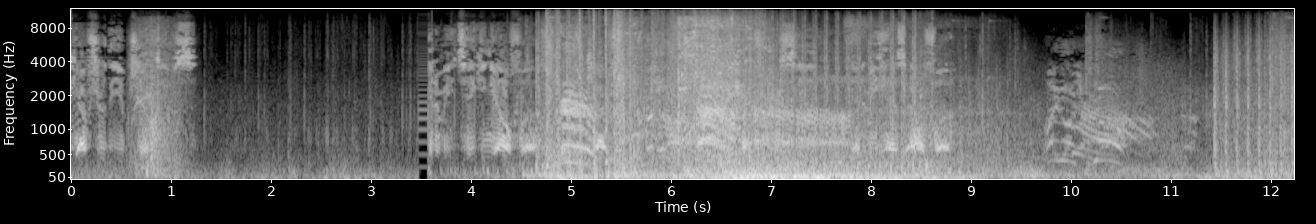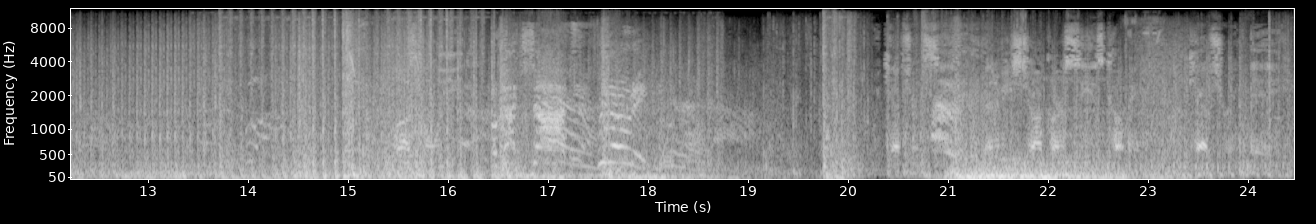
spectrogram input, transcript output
Capture the objectives. Enemy taking Alpha. Capture. Enemy has Alpha. Lost the lead. I got shot! Reloading! We captured C. Enemy Shock RC is coming. Capturing A.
